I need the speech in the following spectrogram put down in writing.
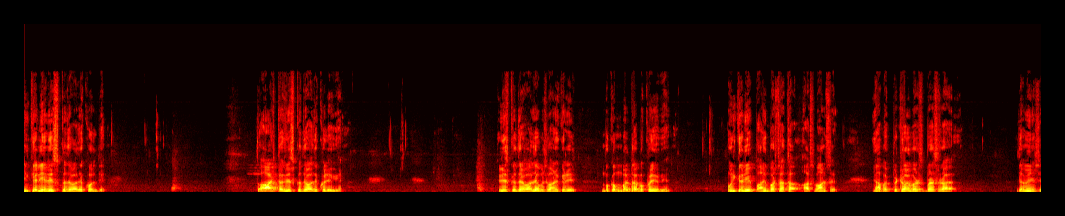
ان کے لیے رزق کے دروازے کھول دے تو آج تک رزق کے دروازے کھلے ہوئے ہیں رزق کے دروازے بسوانے کے لیے مکمل طور پر کھلے ہوئے ہیں ان کے لیے پانی برستا تھا آسمان سے یہاں پر پٹرول برس برس رہا ہے زمین سے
